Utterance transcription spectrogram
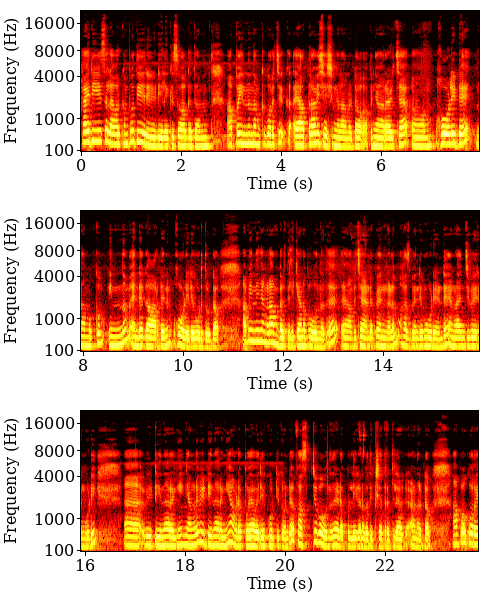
ഹായ് ഡിയേഴ്സ് എല്ലാവർക്കും പുതിയൊരു വീഡിയോയിലേക്ക് സ്വാഗതം. അപ്പോൾ ഇന്ന് നമുക്ക് കുറച്ച് യാത്രാവിശേഷങ്ങളാണ് കേട്ടോ അപ്പോൾ ഞായറാഴ്ച ഹോളിഡേ നമുക്കും ഇന്നും എന്റെ ഗാർഡനും ഹോളിഡേ കൊടുത്തു കേട്ടോ അപ്പോൾ ഇന്ന് ഞങ്ങൾ അമ്പലത്തിലേക്കാണ് പോകുന്നത്. അപ്പോൾ ചേട്ടന്റെ പെങ്ങളും ഹസ്ബൻഡും കൂടെയുണ്ട്. ഞങ്ങൾ അഞ്ച് പേരും കൂടി വീട്ടിൽ നിന്ന് ഇറങ്ങി ഞങ്ങൾ വീട്ടിൽ നിന്ന് ഇറങ്ങി അവിടെ പോയി അവരെ കൂട്ടിക്കൊണ്ട് ഫസ്റ്റ് പോകുന്നത് എടപ്പള്ളി ഗണപതി ക്ഷേത്രത്തിലാണ് കേട്ടോ. അപ്പോൾ കുറേ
